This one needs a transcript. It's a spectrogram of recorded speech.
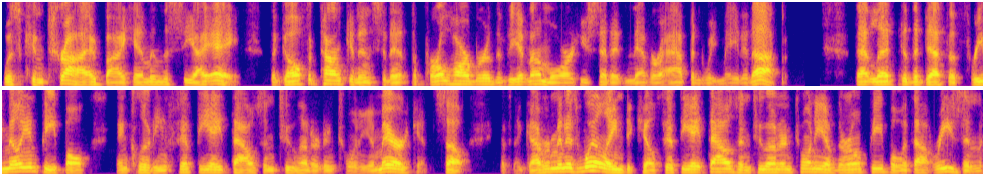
was contrived by him and the CIA. The Gulf of Tonkin incident, the Pearl Harbor, the Vietnam War, he said it never happened. We made it up. That led to the death of 3 million people, including 58,220 Americans. So, if the government is willing to kill 58,220 of their own people without reason,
